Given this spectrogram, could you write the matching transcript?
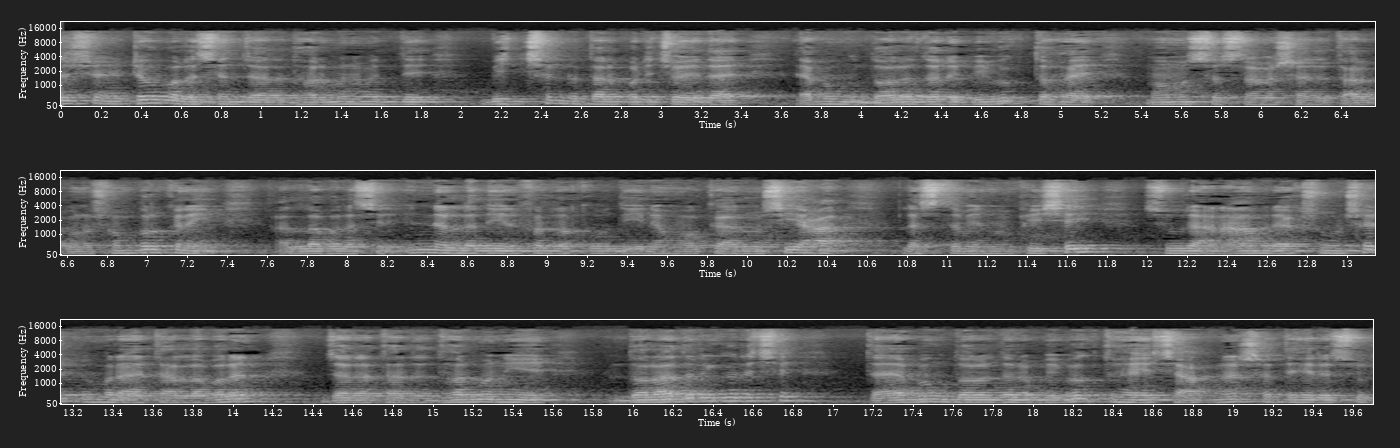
এটাও বলেছেন, যারা ধর্মের মধ্যে বিচ্ছিন্নতার পরিচয় দেয় এবং দলে দলে বিভক্ত হয়, মোহাম্মদ ইসলামের সাথে তার কোনো সম্পর্ক নেই। আল্লাহ বলেছেন ফিসেই সুরান আমরা একশো উনষাট নম্বর আয়ত আল্লাহ বলেন, যারা তাদের ধর্ম নিয়ে দলাদলি করেছে এবং দলে দলে বিভক্ত হয়েছে, আপনার সাথে হেরেসুল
